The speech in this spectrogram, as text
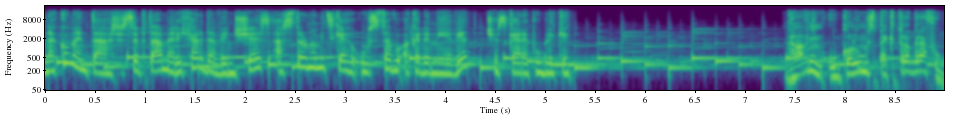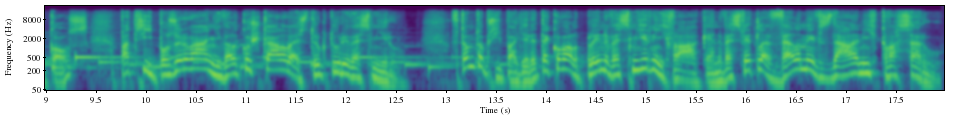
Na komentář se ptáme Richarda Vinše z Astronomického ústavu Akademie věd České republiky. K hlavním úkolům spektrografu KOS patří pozorování velkoškálové struktury vesmíru. V tomto případě detekoval plyn vesmírných vláken ve světle velmi vzdálených kvasarů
